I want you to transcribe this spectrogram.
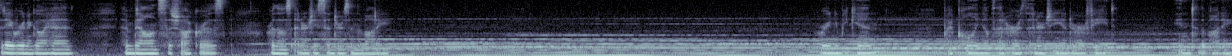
Today, we're going to go ahead and balance the chakras or those energy centers in the body. we're going to begin by pulling up that earth energy under our feet into the body.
